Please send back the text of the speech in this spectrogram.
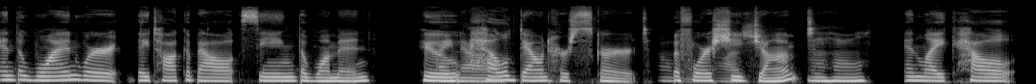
And the one where they talk about seeing the woman who held down her skirt Oh before she jumped Mm-hmm. and like how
